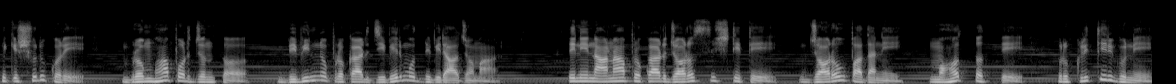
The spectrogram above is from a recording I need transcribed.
থেকে শুরু করে ব্রহ্মা পর্যন্ত বিভিন্ন প্রকার জীবের মধ্যে বিরাজমান। তিনি নানা প্রকার জড় সৃষ্টিতে জড় উপাদানে মহত্তত্ত্বে প্রকৃতির গুণে,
